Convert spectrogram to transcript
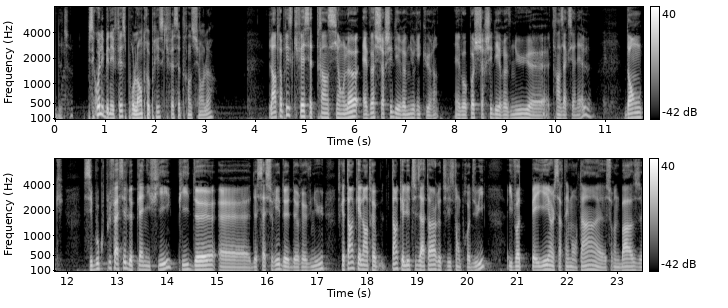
de ça. C'est quoi les bénéfices pour l'entreprise qui fait cette transition-là? L'entreprise qui fait cette transition-là, elle va chercher des revenus récurrents. Elle ne va pas chercher des revenus euh, transactionnels. Donc, c'est beaucoup plus facile de planifier puis de, de s'assurer de, revenus. Parce que tant que, tant que l'utilisateur utilise ton produit, il va te payer un certain montant sur une base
